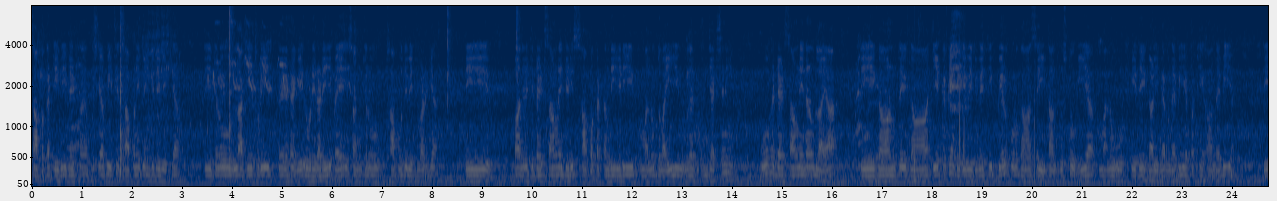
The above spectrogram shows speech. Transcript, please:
ਸੱਪ ਕੱਟੀ ਦੀ, ਡਾਕਟਰ ਸਾਹਿਬ ਨੇ ਪੁੱਛਿਆ ਵੀ ਇੱਥੇ ਸੱਪ ਨਹੀਂ ਤੁਸੀਂ ਕਿਤੇ ਵੇਖਿਆ? ਤੇ ਚਲੋ ਲਾਗੇ ਥੋੜੀ ਹੈਗੇ ਰੋੜੇ ਰਾੜੇ ਜਿਹੇ ਪਏ ਸੀ ਸਾਨੂੰ ਚਲੋ ਸੱਪ ਉਹਦੇ ਵਿੱਚ ਵੜ ਗਿਆ ਤੇ ਬਾਅਦ ਵਿੱਚ ਡਾਕਟਰ ਸਾਹਿਬ ਨੇ ਜਿਹੜੀ ਸੱਪ ਕੱਟਣ ਦੀ ਜਿਹੜੀ ਮੰਨ ਲਓ ਦਵਾਈ, ਉਹਦਾ ਇੰਜੈਕਸ਼ਨ ਸੀ, ਉਹ ਫਿਰ ਡਾਕਟਰ ਸਾਹਿਬ ਨੇ ਇਹਨਾਂ ਨੂੰ ਲਾਇਆ ਤੇ ਗਾਂ ਨੂੰ ਤੇ ਗਾਂ 1 ਘੰਟੇ ਦੇ ਵਿੱਚ ਵਿੱਚ ਹੀ ਬਿਲਕੁਲ ਗਾਂ ਸਹੀ ਤੰਦਰੁਸਤ ਹੋ ਗਈ ਆ, ਮੰਨ ਲਓ ਉੱਠ ਕੇ ਤੇ ਗਾਲੀ ਕਰਨ ਦਾ ਵੀ ਆ, ਪੱਠੇ ਖਾਣ ਦਾ ਵੀ ਆ ਤੇ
